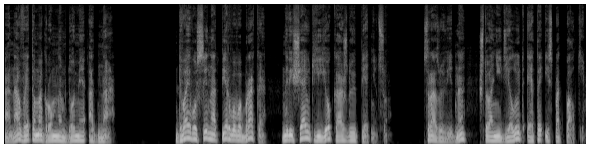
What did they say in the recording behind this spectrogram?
она в этом огромном доме одна. Два его сына от первого брака навещают ее каждую пятницу. Сразу видно, что они делают это из-под палки.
